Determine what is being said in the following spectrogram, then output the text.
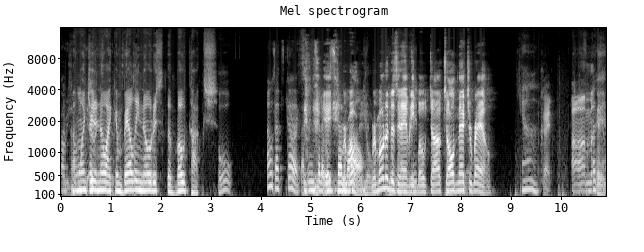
Oh, I want you to know I can barely notice the Botox. Oh, Oh, that's good. That means that it was done Ramo- well. Ramona doesn't have any Botox, all natural. Yeah. Okay. Um, Hey,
